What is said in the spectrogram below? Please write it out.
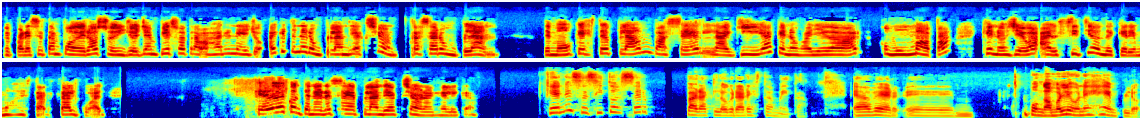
me parece tan poderoso y yo ya empiezo a trabajar en ello, hay que tener un plan de acción, trazar un plan. De modo que este plan va a ser la guía que nos va a llegar como un mapa que nos lleva al sitio donde queremos estar, tal cual. ¿Qué debe contener ese plan de acción, Angélica? ¿Qué necesito hacer para lograr esta meta? A ver, eh, Pongámosle un ejemplo.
